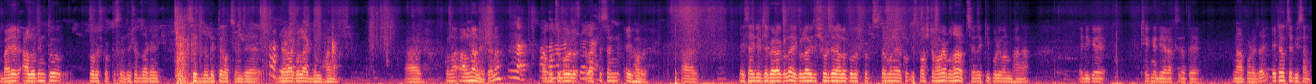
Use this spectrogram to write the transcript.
বাইরের আলো কিন্তু প্রবেশ করতেছে। যেসব জায়গায় ছিদ্র দেখতে পাচ্ছেন যে বেড়াগুলো একদম ভাঙা। আর কোনো আলনা নেই তাই না? কাপড় চোপড় রাখতেছেন এইভাবে। আর এই সাইডের যে বেড়াগুলো, এগুলো ওই যে সূর্যের আলো প্রবেশ করতেছে, তার মানে খুব স্পষ্টভাবে বোঝা যাচ্ছে যে কি পরিমাণ ভাঙা। এদিকে ঠেকনে দিয়ে রাখছে যাতে না পড়ে যায়। এটা হচ্ছে বিছানা।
